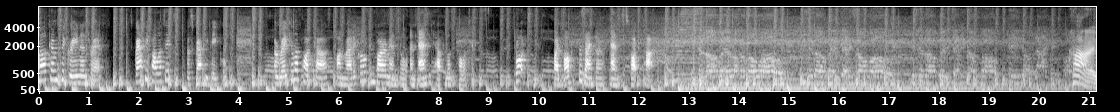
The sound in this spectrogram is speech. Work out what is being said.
Welcome to Green and Red, scrappy politics for scrappy people. A regular podcast on radical environmental and anti capitalist politics. Brought to you by Bob Buzzanco and Scott Parkin. Hi,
